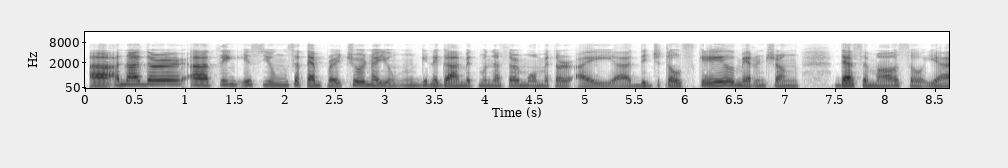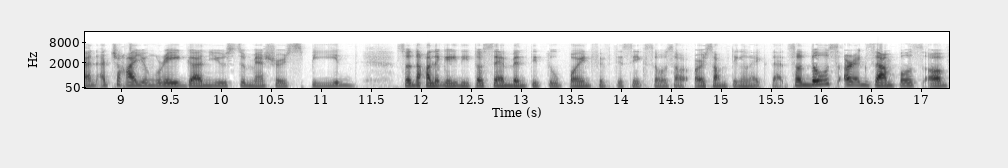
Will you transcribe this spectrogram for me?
Uh, another uh, thing is yung sa temperature na yung ginagamit mo na thermometer ay uh, digital scale, meron siyang decimal, so yan. At saka yung ray gun used to measure speed. So nakalagay dito 72.56 so, so or something like that. So those are examples of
